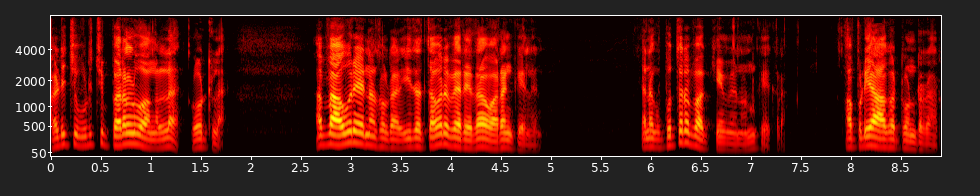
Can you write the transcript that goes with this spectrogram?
அடித்து பிடிச்சி பிறழுவாங்கல்ல ரோட்டில் அப்போ அவரே என்ன சொல்கிறார் இதை தவிர வேறு ஏதாவது வரம் கேளுன்னு. எனக்கு புத்திர பாக்கியம் வேணும்னு கேட்குறாங்க அப்படியே ஆகட்டும்ன்றார்.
